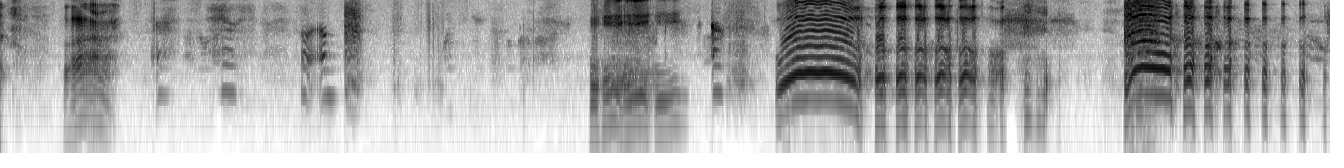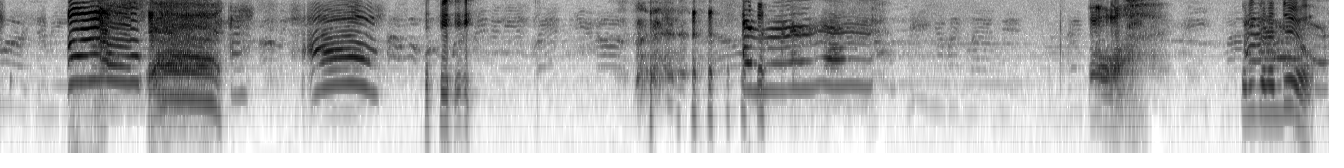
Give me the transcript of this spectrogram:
ah! Whoa! what are you gonna do?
